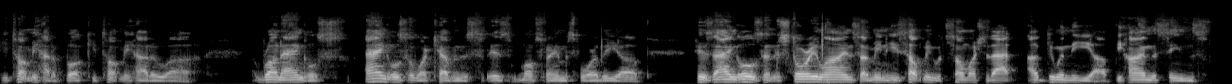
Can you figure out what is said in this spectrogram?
He taught me how to book. He taught me how to uh, run angles. Angles are what Kevin is, is most famous for. The uh, his angles and his storylines. I mean, he's helped me with so much of that. Uh, doing the uh, behind the scenes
